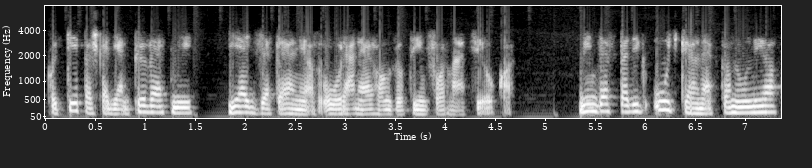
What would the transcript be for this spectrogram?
hogy képes legyen követni, jegyzetelni az órán elhangzott információkat. Mindezt pedig úgy kell megtanulnia,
